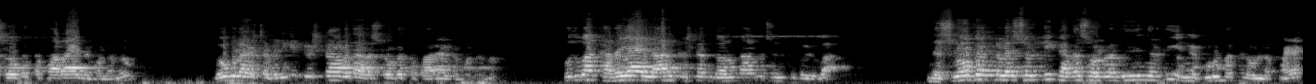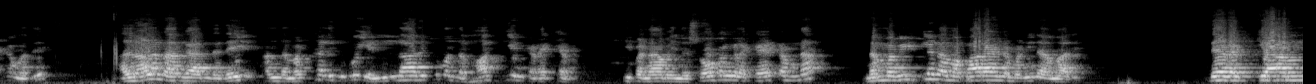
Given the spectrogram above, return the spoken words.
ஸ்லோகத்தை பாராயணம் பண்ணணும். கோகுலாஷ்டமி இன்னைக்கு கிருஷ்ணாவதார ஸ்லோகத்தை பாராயணம் பண்ணணும். பொதுவா கதையா எல்லாரும் கிருஷ்ணன் திறந்தான்னு சொல்லிட்டு போயிடுவா. இந்த ஸ்லோகங்களை சொல்லி கதை சொல்றதுங்கிறது எங்க குடும்பத்துல உள்ள பழக்கம் அது. அதனால நாங்க அந்த தெய் அந்த மக்களுக்கு போய் எல்லாருக்கும் அந்த பாக்கியம் கிடைக்கணும். இப்ப நாம இந்த ஸ்லோகங்களை கேட்டோம்னா நம்ம வீட்டுல நாம பாராயணம் பண்ணி நாம மாதிரி. தேவக்கியாம்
